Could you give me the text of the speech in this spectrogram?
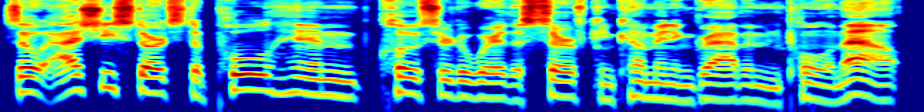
So as she starts to pull him closer to where the surf can come in and grab him and pull him out,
